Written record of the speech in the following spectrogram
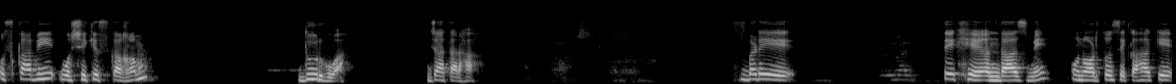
اس کا بھی وہ شکست کا غم دور ہوا۔ جاتا رہا۔ بڑے تیکھے انداز میں ان عورتوں سے کہا کہ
